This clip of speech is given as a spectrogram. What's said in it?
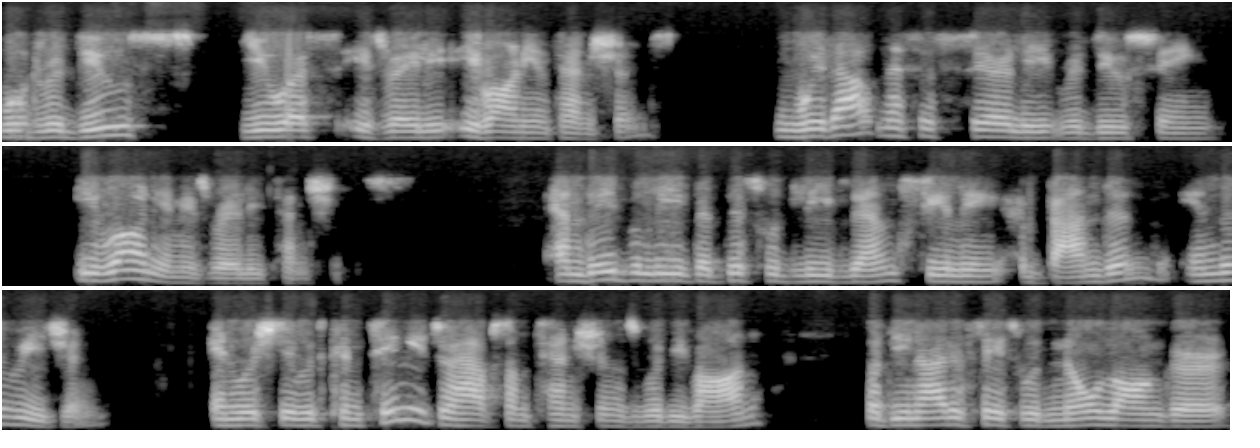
would reduce US Israeli Iranian tensions without necessarily reducing Iranian Israeli tensions. And they believed that this would leave them feeling abandoned in the region, in which they would continue to have some tensions with Iran, but the United States would no longer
